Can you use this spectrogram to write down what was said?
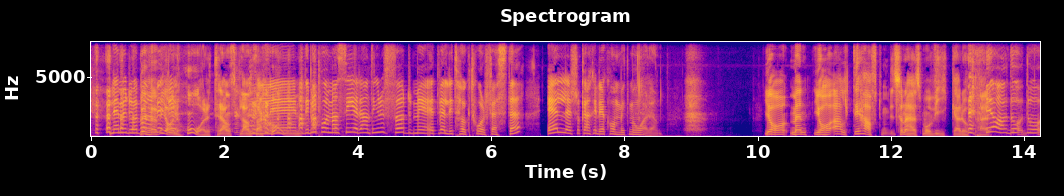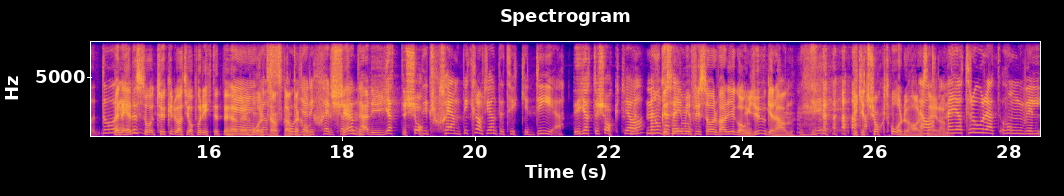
Nej, men du har bara Behöver jag en väldigt- hårtransplantation? Nej, det beror på hur man ser det. Antingen är du född med ett väldigt högt hårfäste, eller så kanske det har kommit med åren. Ja, men jag har alltid haft såna här små vikar upp här. Ja, då, då, då Men är det så, tycker du att jag på riktigt behöver Nej, en jag hårtransplantation? skojar, det är självklart Känn inte. här, det är ju jättetjockt. Ditt skämt, det är klart jag inte tycker det. Det är jättetjockt. Ja, men hon det kanske- säger min frisör varje gång, ljuger han? Vilket tjockt hår du har, Ja, säger han. men jag tror att hon vill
